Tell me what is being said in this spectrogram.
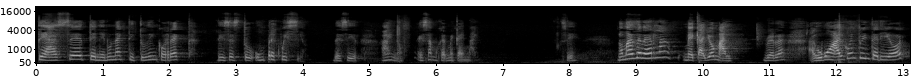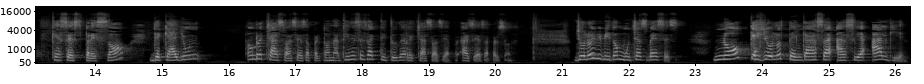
te hace tener una actitud incorrecta, dices tú, un prejuicio, decir, ay no, esa mujer me cae mal. ¿Sí? No más de verla, me cayó mal, ¿verdad? Hubo algo en tu interior que se expresó de que hay un, un rechazo hacia esa persona, tienes esa actitud de rechazo hacia, hacia esa persona. Yo lo he vivido muchas veces, no que yo lo tenga hacia alguien,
